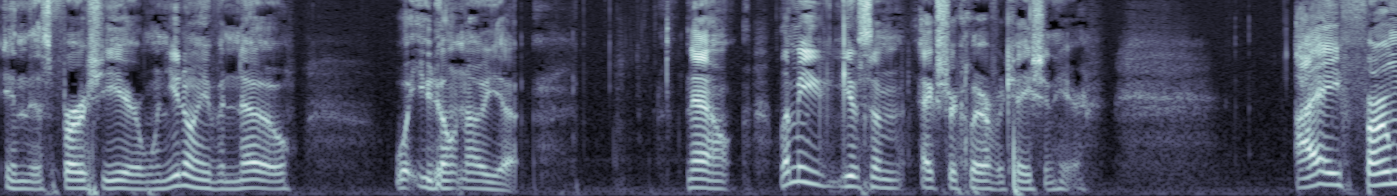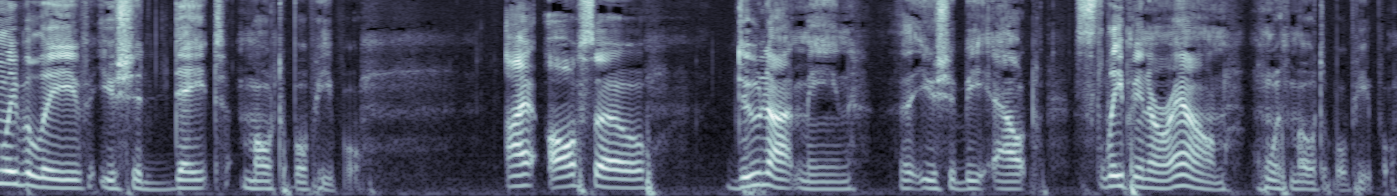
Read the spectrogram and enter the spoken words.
in this first year when you don't even know what you don't know yet? Now, let me give some extra clarification here. I firmly believe you should date multiple people. I also do not mean that you should be out sleeping around with multiple people.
